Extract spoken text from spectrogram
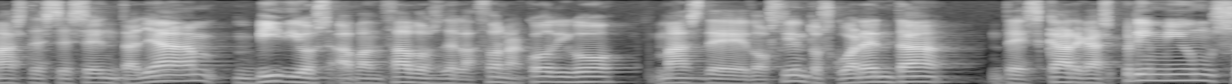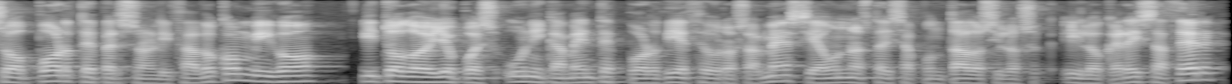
más de 60 ya, vídeos avanzados de la zona código, más de 240, descargas premium, soporte personalizado conmigo y todo ello pues únicamente por 10 euros al mes. Si aún no estáis apuntados y, lo queréis hacer,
